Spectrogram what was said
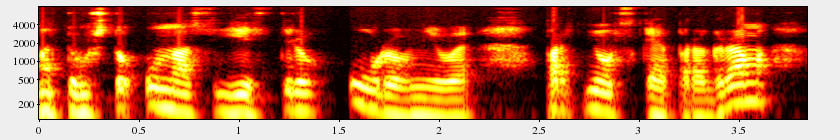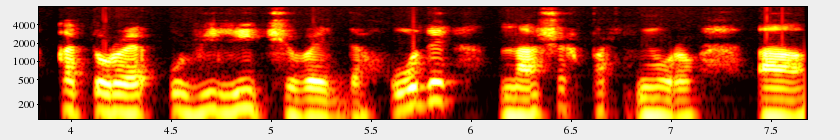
о том, что у нас есть трехуровневая партнерская программа, которая увеличивает доходы наших партнеров. А,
